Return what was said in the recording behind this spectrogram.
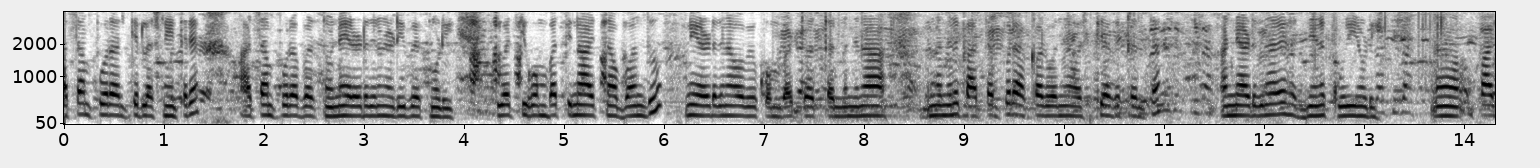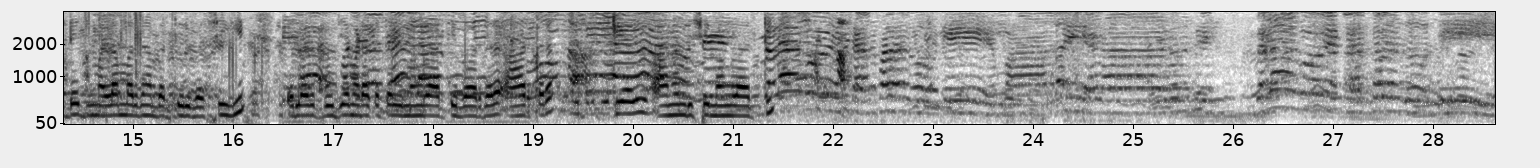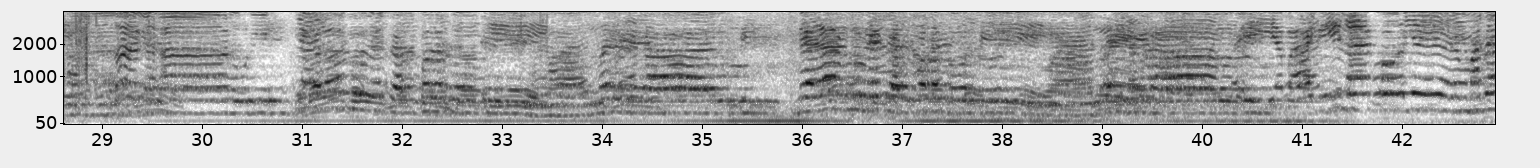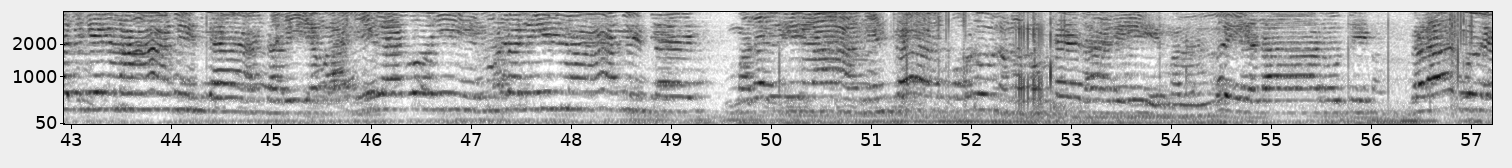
ಆತಂಪುರ ಅಂತಿರಲ್ಲ ಸ್ನೇಹಿತರೆ, ಆತಂಪುರ ಬರ್ತ ನೋಡಿ, ಎರಡು ದಿನ ನಡಿಬೇಕು ನೋಡಿ. ಇವತ್ತಿಗೆ ಒಂಬತ್ತು ದಿನ ಆಯ್ತು ನಾವು ಬಂದು, ಇನ್ನು ಎರಡು ದಿನ ಹೋಗ್ಬೇಕು, ಒಂಬತ್ತು, ಹತ್ತು, ಹನ್ನೊಂದು ದಿನ, ಹನ್ನೊಂದು ದಿನಕ್ಕೆ ಆತಂಪುರ, ಆ ಕಡೆ ಒಂದು ದಿನ ವಸ್ತಿ ಆಗುತ್ತಂತ ಹನ್ನೆರಡು ದಿನ ಹದಿನೈದು ಕೂರಿ ನೋಡಿ. ಪಾಡ್ಯದ ಮಳ್ಳ ಮರ್ದಿನ ಬರ್ತೀವಿ ಬಸ್ಸಿಗೆ. ಎಲ್ಲರೂ ಪೂಜೆ ಮಾಡಾಕತ್ತಾರೆ ಮಂಗಳಾರತಿ ಬರ್ತಾರೆ ಆಡ್ತಾರೆ ಕೇಳಿ ಆನಂದಿಸಿ ಮಂಗಳಾರತಿ.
